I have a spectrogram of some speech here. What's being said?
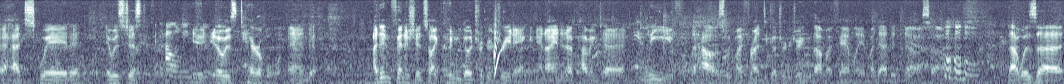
it had squid, it was just, Halloween it, it was terrible, and I didn't finish it, so I couldn't go trick-or-treating, and I ended up having to leave the house with my friends to go trick-or-treating without my family, and my dad didn't know, so. That was uh,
